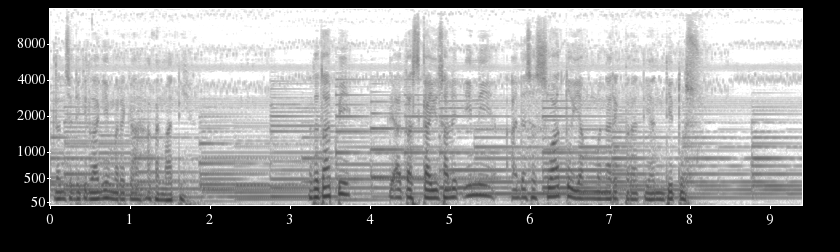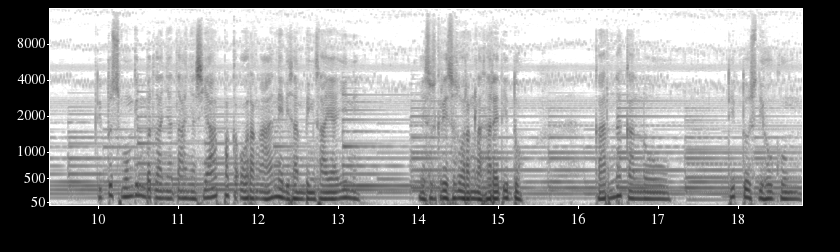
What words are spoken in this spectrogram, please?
dan sedikit lagi mereka akan mati. Nah, tetapi di atas kayu salib ini ada sesuatu yang menarik perhatian Titus. Titus mungkin bertanya-tanya siapa ke orang aneh di samping saya ini. Yesus Kristus orang Nazaret itu. Karena kalau Titus dihukum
